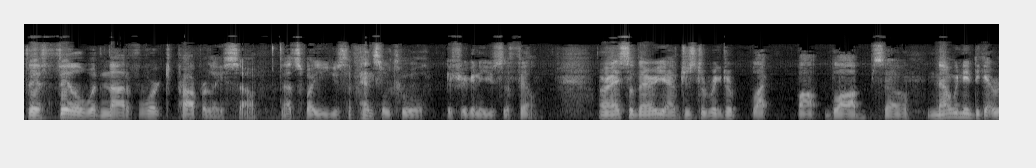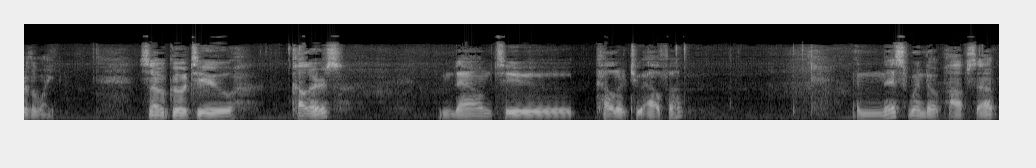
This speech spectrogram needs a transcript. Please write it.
the fill would not have worked properly, so that's why you use the pencil tool if you're going to use the fill. Alright, so there you have just a regular black blob, so now we need to get rid of the white. So go to colors, down to color to alpha, and this window pops up,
